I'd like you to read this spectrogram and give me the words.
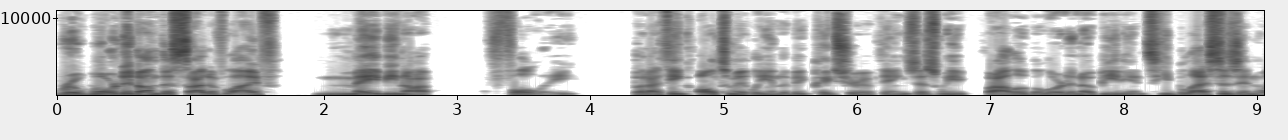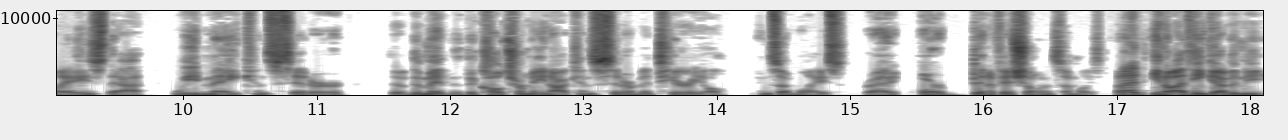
Rewarded on this side of life, maybe not fully. But I think ultimately, in the big picture of things, as we follow the Lord in obedience, He blesses in ways that we may consider the, the, the culture may not consider material in some ways, right, or beneficial in some ways. But I, you know, I think Evan,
